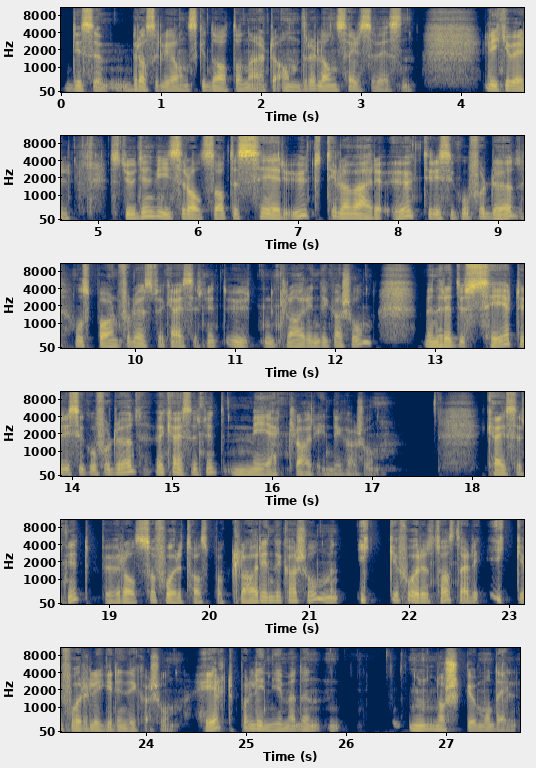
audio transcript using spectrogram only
disse brasilianske dataene er til andre lands helsevesen. Likevel, studien viser altså at det ser ut til å være økt risiko for død hos barn forløst ved keisersnitt uten klar indikasjon, men redusert risiko for død ved keisersnitt med klar indikasjon. Keisersnitt bør altså foretas på klar indikasjon, men ikke foretas der det ikke foreligger indikasjon, helt på linje med den norske modellen.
